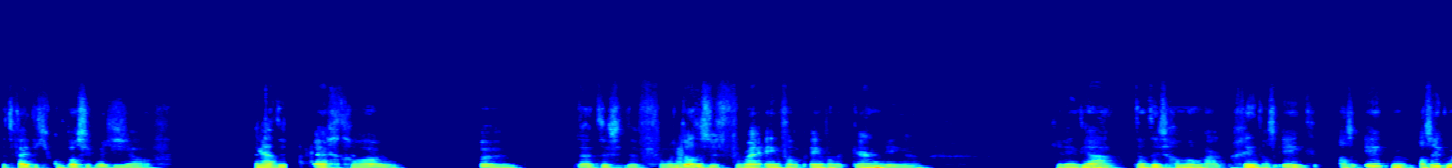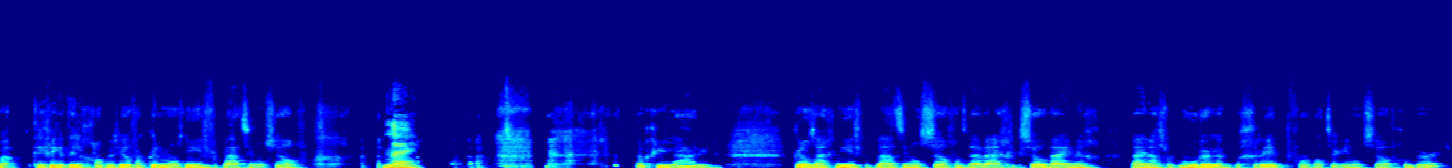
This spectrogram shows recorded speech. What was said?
het feit dat je compassie hebt met jezelf. En dat is echt gewoon. Uh, dat, is, dat is dus voor mij een van, een van de kerndingen. Je denkt, ja, dat is gewoon waar het begint. Als ik als ik, als ik me. Kijk, vind ik het hele grappig. Heel vaak kunnen we ons niet eens verplaatsen in onszelf. Nee. dat is toch hilarisch. We kunnen ons eigenlijk niet eens verplaatsen in onszelf. Want we hebben eigenlijk zo weinig, bijna een soort moederlijk begrip voor wat er in onszelf gebeurt.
